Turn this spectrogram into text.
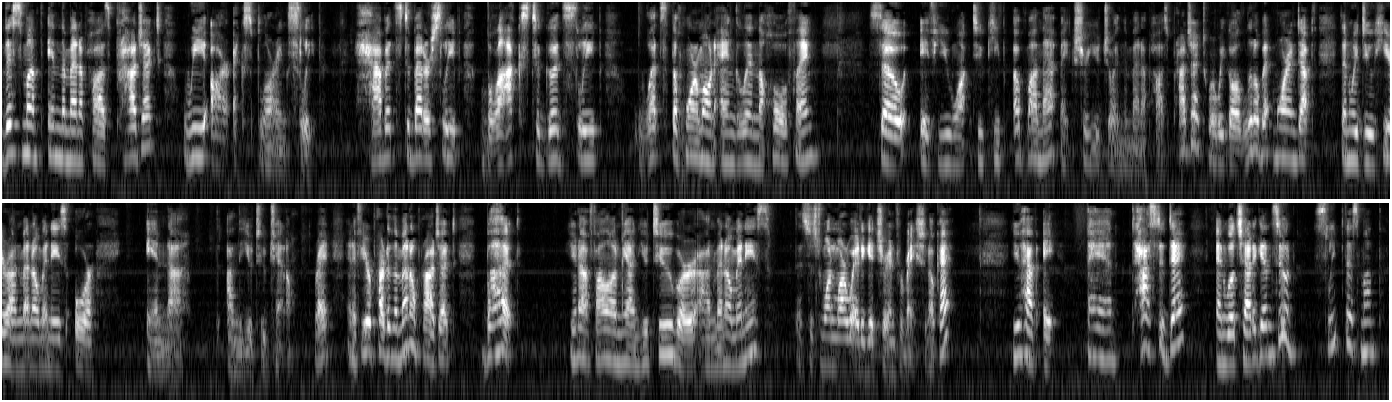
this month in the Menopause Project, we are exploring sleep. Habits to better sleep, blocks to good sleep, what's the hormone angle in the whole thing. So, if you want to keep up on that, make sure you join the Menopause Project, where we go a little bit more in depth than we do here on Meno Minis or in uh, on the YouTube channel, right? And if you're a part of the Meno Project, but you're not following me on YouTube or on Meno Minis, that's just one more way to get your information, okay? You have a fantastic day, and we'll chat again soon. Sleep this month.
